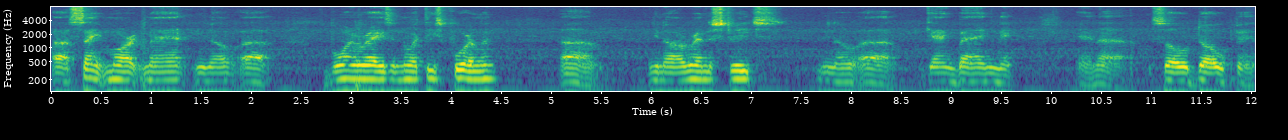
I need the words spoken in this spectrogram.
uh, Saint Mark, man. You know, uh, born and raised in Northeast Portland. Um, you know, I ran the streets. You know, uh, gang banged and, and uh, sold dope and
